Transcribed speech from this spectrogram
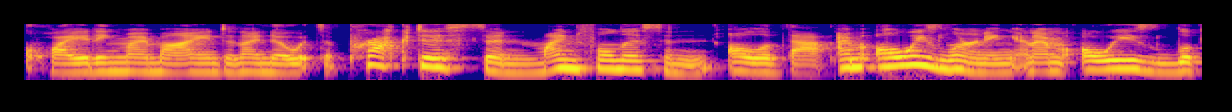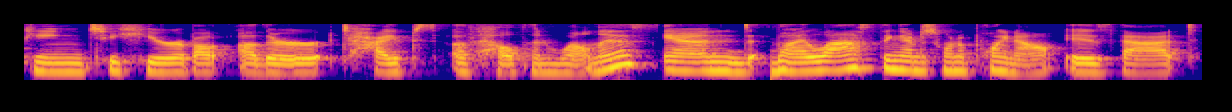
quieting my mind and I know it's a practice and mindfulness and all of that. I'm always learning and I'm always looking to hear about other types of health and wellness. And my last thing I just want to point out is that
